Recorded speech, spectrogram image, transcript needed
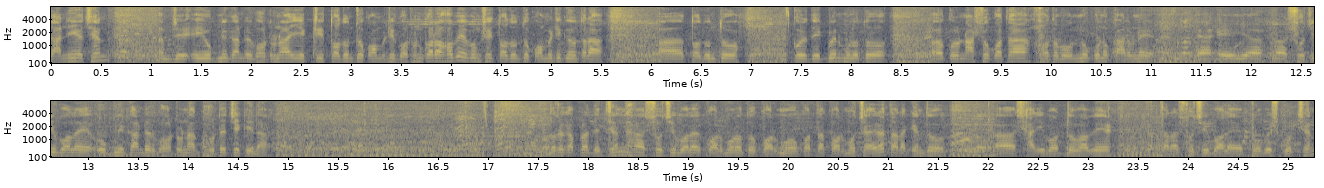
জানিয়েছেন যে এই অগ্নিকাণ্ডের ঘটনায় একটি তদন্ত কমিটি গঠন করা হবে এবং সেই তদন্ত কমিটি কিন্তু তারা তদন্ত করে দেখবেন। মূলত কোনো নাশকতা অথবা অন্য কোনো কারণে এই সচিবালয়ে অগ্নিকাণ্ডের ঘটনা ঘটেছে কিনা। দর্শক আপনারা দেখছেন সচিবালয়ের কর্মরত কর্মকর্তা কর্মচারীরা, তারা কিন্তু সারিবদ্ধভাবে তারা সচিবালয়ে প্রবেশ করছেন।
